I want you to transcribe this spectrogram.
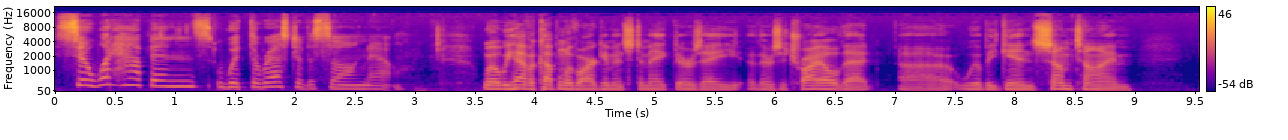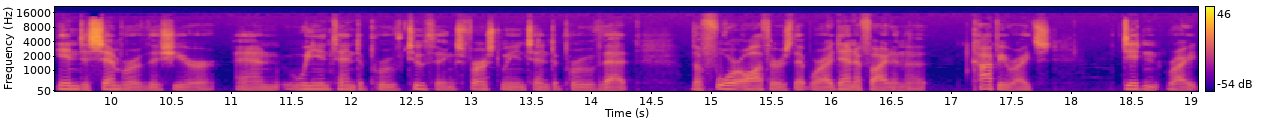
So what happens with the rest of the song now? Well, we have a couple of arguments to make. There's a there's a trial that uh, will begin sometime in December of this year, and we intend to prove two things. First, we intend to prove that the four authors that were identified in the copyrights didn't write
